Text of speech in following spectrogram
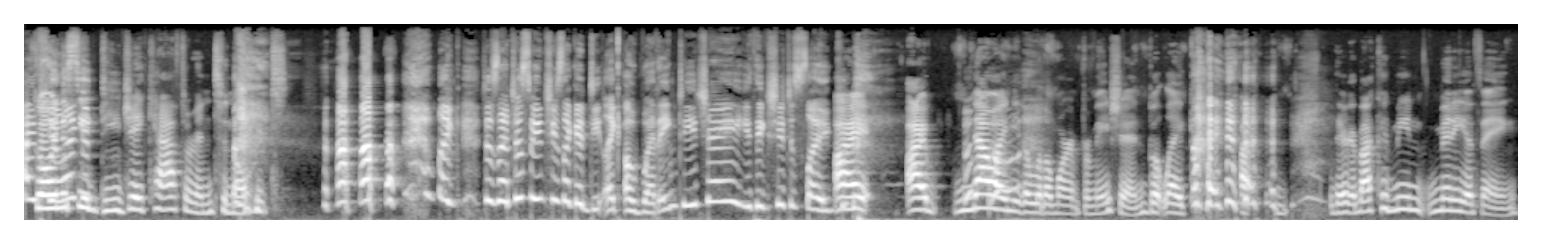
I Going to like see it- DJ Catherine tonight. like, does that just mean she's like a D- like a wedding DJ? You think she just like I. I now I need a little more information, but like I- there that could mean many a thing.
